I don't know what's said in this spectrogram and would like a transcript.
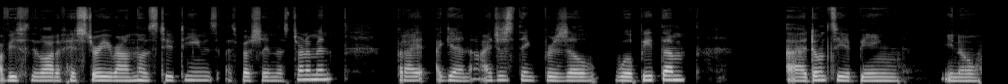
obviously, a lot of history around those two teams, especially in this tournament. But I, again, I just think Brazil will beat them. I don't see it being, you know,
